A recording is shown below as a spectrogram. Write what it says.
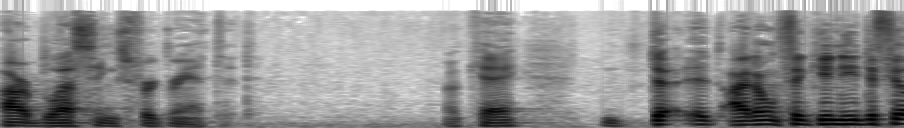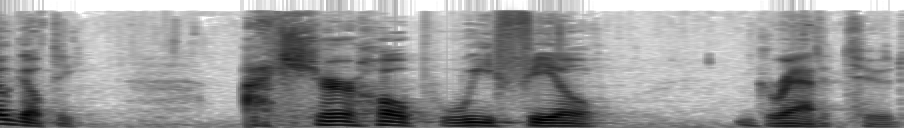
our blessings for granted. Okay? I don't think you need to feel guilty. I sure hope we feel gratitude.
